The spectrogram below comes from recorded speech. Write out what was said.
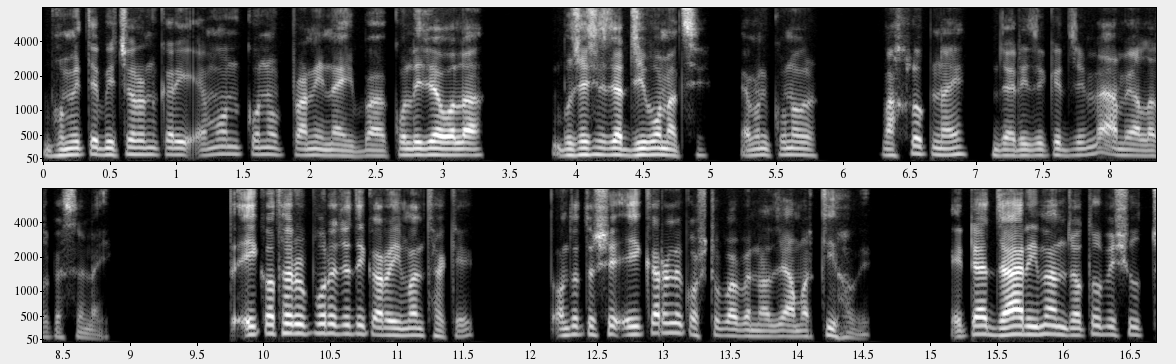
ভূমিতে বিচরণকারী এমন কোনো প্রাণী নাই বা কলিজাওয়ালা বুঝেছে যার জীবন আছে, এমন কোনো মাখলুক নাই যার রিজিকের জিম্মা আমি আল্লাহর কাছে নাই। তো এই কথার উপরে যদি কারও ইমান থাকে, অন্তত সে এই কারণে কষ্ট পাবে না যে আমার কি হবে। এটা যার ইমান যত বেশি উচ্চ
